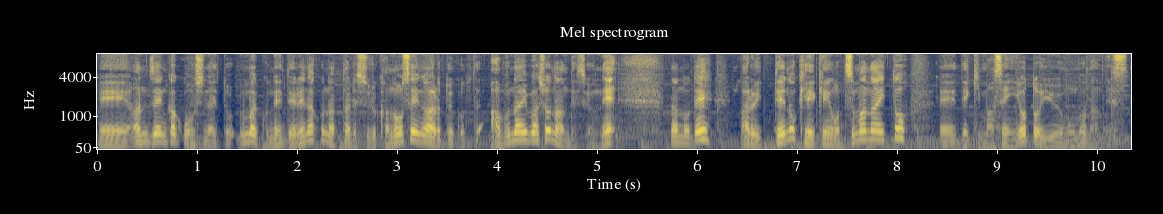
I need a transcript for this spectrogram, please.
えー安全確保しないとうまくね出れなくなったりする可能性があるということで危ない場所なんですよね。なのである一定の経験を積まないと、えーできませんよというものなんです。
